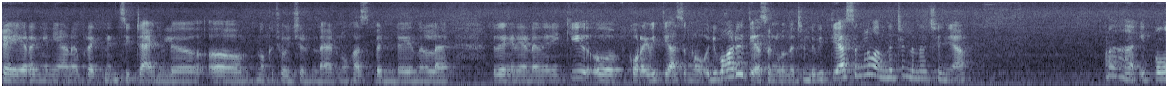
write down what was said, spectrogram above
കെയർ എങ്ങനെയാണ് പ്രഗ്നൻസി ടൈമിൽ എന്നൊക്കെ ചോദിച്ചിട്ടുണ്ടായിരുന്നു ഹസ്ബൻഡ് എന്നുള്ള ഇതെങ്ങനെയാണെന്ന് എനിക്ക് കുറേ വ്യത്യാസങ്ങൾ ഒരുപാട് വ്യത്യാസങ്ങൾ വന്നിട്ടുണ്ട്. വ്യത്യാസങ്ങൾ വന്നിട്ടുണ്ടെന്ന് വെച്ച് കഴിഞ്ഞാൽ ഇപ്പോൾ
